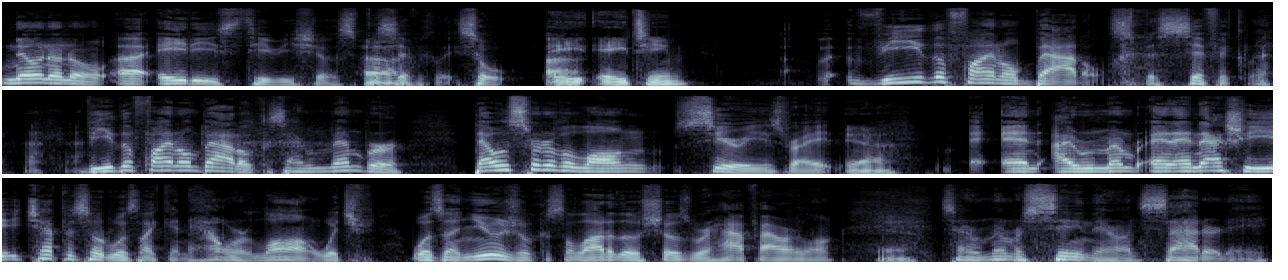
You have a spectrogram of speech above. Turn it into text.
No, no, no. Uh, 80s TV shows specifically. So uh, Eight, 18? V the Final Battle specifically. v the Final Battle because I remember that was sort of a long series, right? Yeah. And I remember, and, and actually each episode was like an hour long, which was unusual because a lot of those shows were half hour long. Yeah. So I remember sitting there on Saturday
